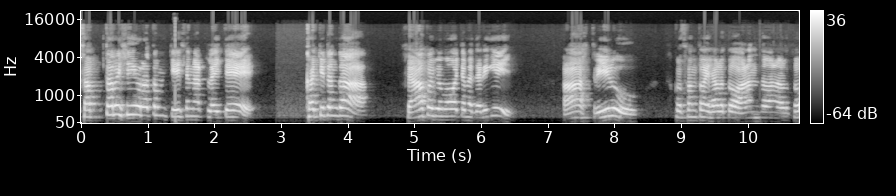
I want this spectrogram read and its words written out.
సప్తర్షి వ్రతం చేసినట్లయితే ఖచ్చితంగా శాప విమోచన జరిగి ఆ స్త్రీలు సుఖసంతోషాలతో ఆనందాలతో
